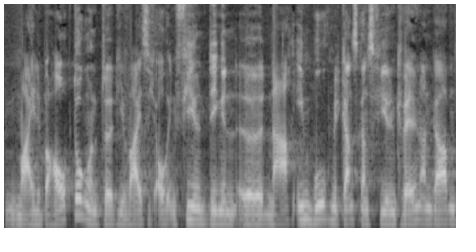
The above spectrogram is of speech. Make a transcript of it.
meine Behauptung und äh, die weise ich auch in vielen Dingen äh, nach im Buch mit ganz, ganz vielen Quellenangaben.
